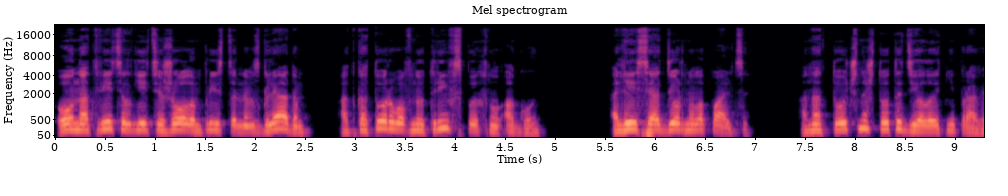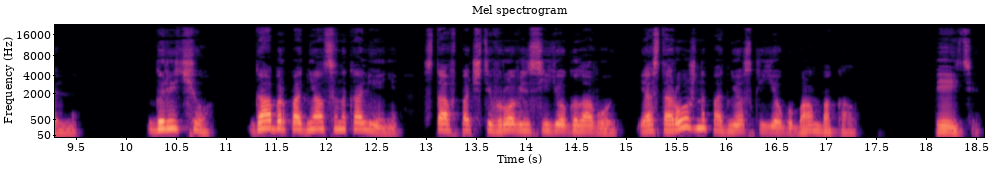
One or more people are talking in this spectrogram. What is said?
Он ответил ей тяжелым пристальным взглядом, от которого внутри вспыхнул огонь. Олеся отдернула пальцы. Она точно что-то делает неправильно. Горячо. Габр поднялся на колени, став почти вровень с ее головой, и осторожно поднес к ее губам бокал. «Пейте».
